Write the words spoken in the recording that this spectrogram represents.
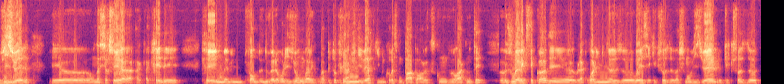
visuelle et on a cherché à- à créer des créer une, même une forme de nouvelle religion. On va, on va plutôt créer un univers qui nous correspond par rapport avec ce qu'on veut raconter. Euh, jouer avec ces codes et euh, la croix lumineuse, euh, ouais, c'est quelque chose de vachement visuel, de quelque chose de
